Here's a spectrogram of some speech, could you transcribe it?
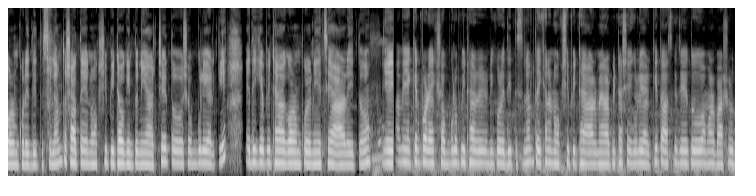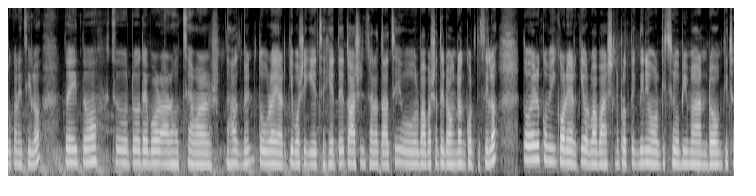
গরম করে দিতেছিলাম। তো সাথে নকশি পিঠাও কিন্তু নিয়ে আসছে। তো সবগুলি আর কি এদিকে পিঠা গরম করে নিয়েছে আর এই তো এই আমি একের পর এক সবগুলো পিঠা রেডি করে দিতেছিলাম। তো এখানে নকশি পিঠা আর মেরা পিঠা সেগুলি আর কি। তো আজকে যেহেতু আমার বাসুর দোকানে ছিল, তো এই তো ছোট দেবর আর হচ্ছে আমার হাজব্যান্ড তো ওরাই আর কি বসে গিয়েছে খেতে। তো আসিন ছাড়া তো আছে ওর বাবার সাথে ডং ডং করতেছিল। তো এরকমই করে আর কি, ওর বাবা আসলে প্রত্যেক দিনই ওর কিছু বিমান, ডং কিছু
